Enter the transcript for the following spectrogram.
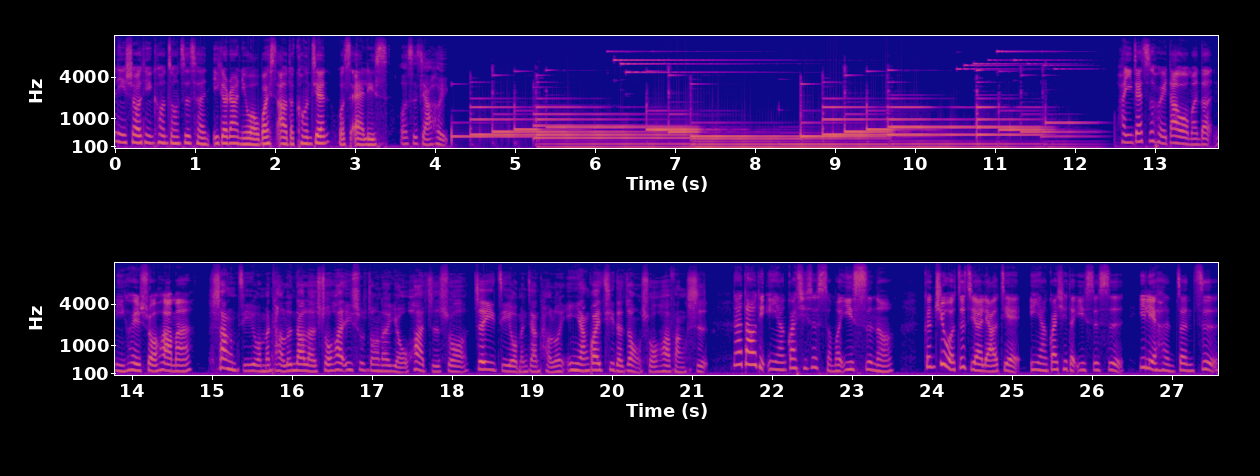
欢迎收听空中之城，一个让你我 voice out 的空间。我是 Alice，我是佳慧。欢迎再次回到我们的“你会说话吗”？上集我们讨论到了说话艺术中的有话直说，这一集我们将讨论阴阳怪气的这种说话方式。那到底阴阳怪气是什么意思呢？根据我自己的了解，阴阳怪气的意思是一脸很真挚、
